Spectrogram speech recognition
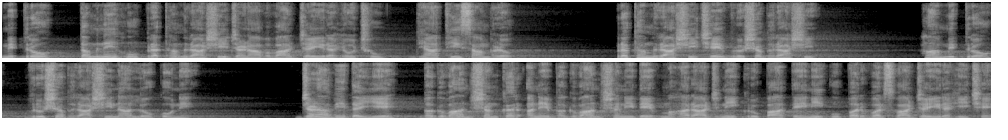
મિત્રો, તમને હું પ્રથમ રાશિ જણાવવા જઈ રહ્યો છું. ધ્યાંથી સાંભળો. પ્રથમ રાશિ છે વૃષભ રાશિ. હા મિત્રો, વૃષભ રાશિના લોકોને જણાવી દઈએ, ભગવાન શંકર અને ભગવાન શનિદેવ મહારાજની કૃપા તેની ઉપર વરસવા જઈ રહી છે.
